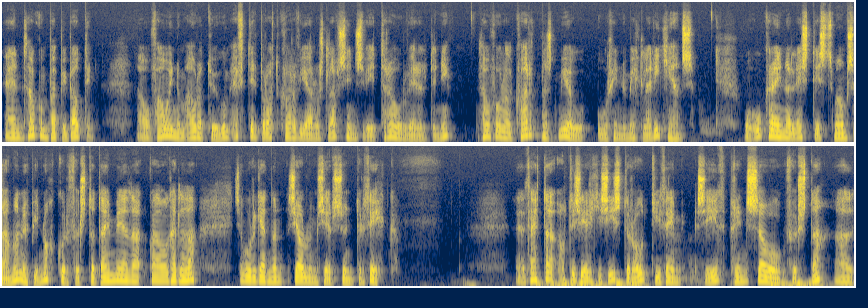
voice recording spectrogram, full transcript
En þá kom Babi bátinn. Á fáinum áratugum eftir brottkvarf Jaroslavsins vitra úr veröldinni þá fór að kvartnast mjög úr hinnu mikla ríki hans og Úkraina leistist smám saman upp í nokkur förstadæmi eða hvað á að kalla það sem voru gerðnan sjálfum sér sundur þykk. Eh, þetta átti sér ekki síst rót í þeim síð, prinsa og fursta að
